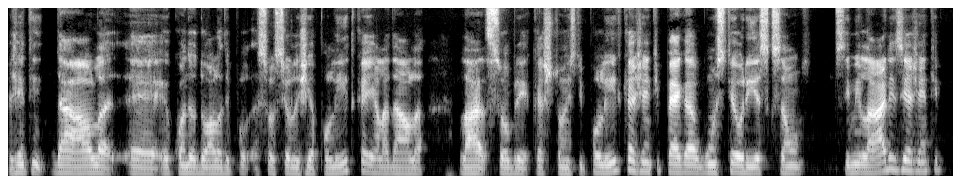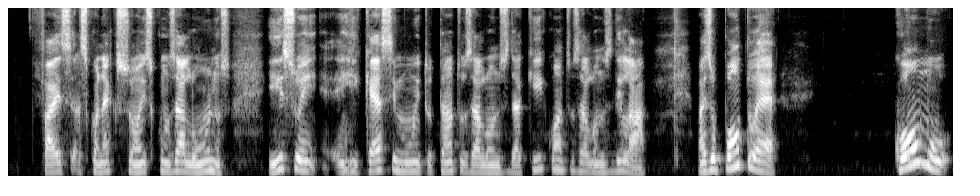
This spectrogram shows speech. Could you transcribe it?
a gente dá aula, é, eu, quando eu dou aula de sociologia política, e ela dá aula lá sobre questões de política, a gente pega algumas teorias que são similares e a gente faz as conexões com os alunos. Isso enriquece muito tanto os alunos daqui quanto os alunos de lá. Mas o ponto é como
